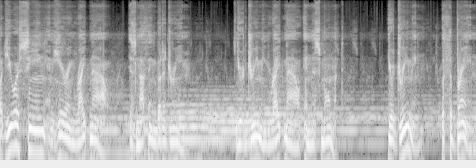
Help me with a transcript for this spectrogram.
What you are seeing and hearing right now is nothing but a dream. You're dreaming right now in this moment. You're dreaming with the brain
